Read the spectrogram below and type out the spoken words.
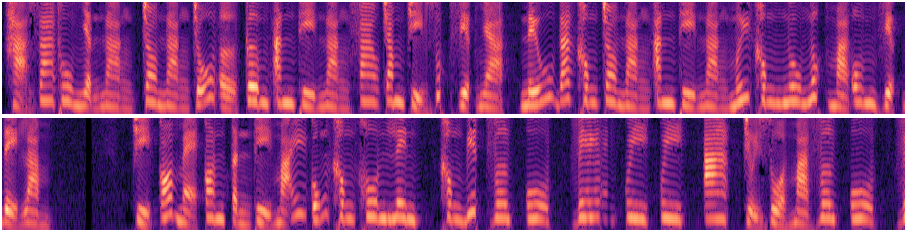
Hạ gia thu nhận nàng cho nàng chỗ ở cơm ăn thì nàng phao chăm chỉ giúp việc nhà, nếu đã không cho nàng ăn thì nàng mới không ngu ngốc mà ôm việc để làm. Chỉ có mẹ con tần thì mãi cũng không khôn lên, không biết vơ u, v, quy quy, a, chửi rủa mà vơ u, v,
